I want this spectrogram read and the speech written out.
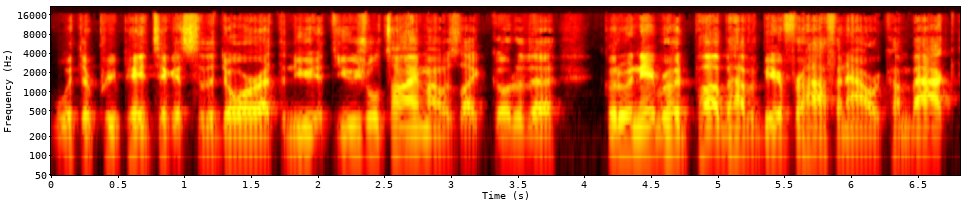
with their prepaid tickets to the door at the new at the usual time, I was like, go to the go to a neighborhood pub, have a beer for half an hour, come back,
